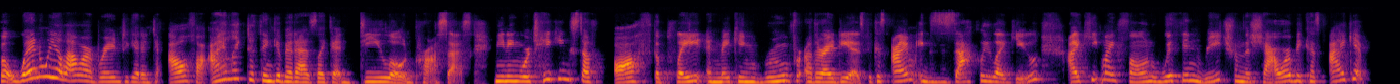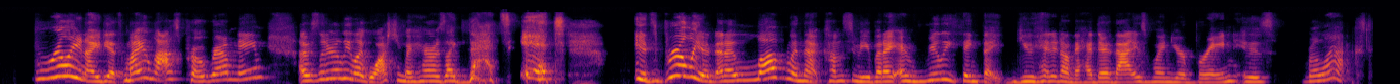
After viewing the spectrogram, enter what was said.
But when we allow our brain to get into alpha, I like to think of it as like a deload process, meaning we're taking stuff off the plate and making room for other ideas. Because I'm exactly like you. I keep my phone within reach from the shower because I get brilliant ideas. My last program name, I was literally like washing my hair. I was like, that's it. It's brilliant. And I love when that comes to me. But I, I really think that you hit it on the head there. That is when your brain is relaxed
